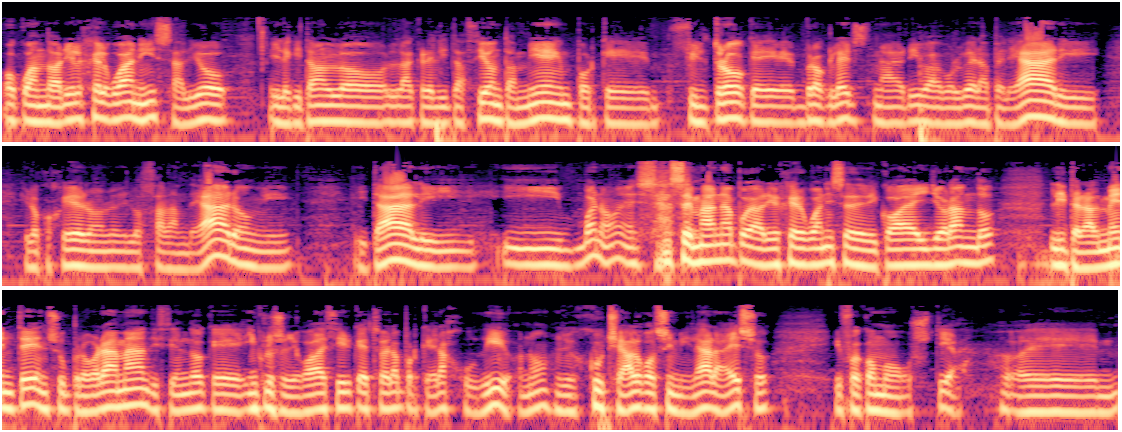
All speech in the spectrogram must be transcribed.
O cuando Ariel Helwani salió y le quitaron la acreditación también porque filtró que Brock Lesnar iba a volver a pelear y, y lo cogieron y lo zarandearon y, y tal. Y, y, bueno, esa semana pues Ariel Helwani se dedicó a ir llorando literalmente en su programa diciendo que incluso llegó a decir que esto era porque era judío, ¿no? Yo escuché algo similar a eso y fue como, hostia. Eh,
